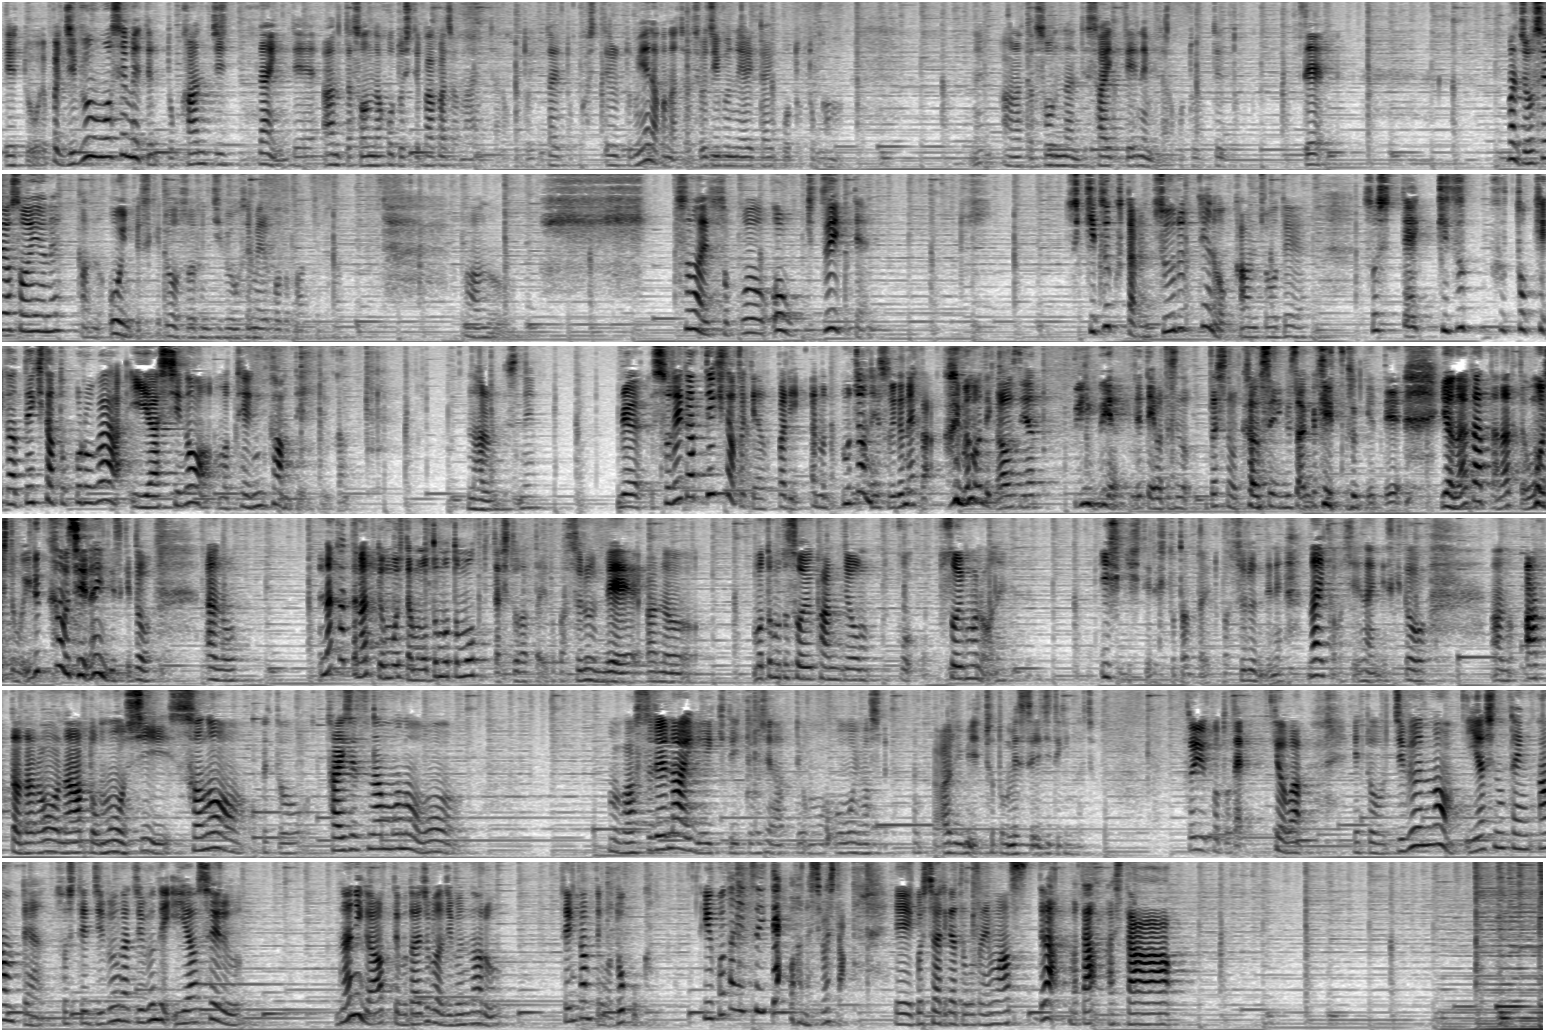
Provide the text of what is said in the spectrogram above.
えーと、やっぱり自分を責めてると感じないんであんたそんなことしてバカじゃないみたいなこと言ったりとかしてると見えなくなっちゃうんですよ自分のやりたいこととかも。ね、あなたそんなんで最低ねみたいなこと言ってると。でまあ女性はそういうねあの多いんですけどそういうふうに自分を責めることがあってあのつまりそこを気づいて気づくためのツールっていうのは感情でそして気づく時ができたところが癒しの、まあ、転換点というかなるんですね。でそれができた時はやっぱりあのもちろんねそれがなんか今までカウンセリングやってて私の私のカウンセリング3ヶ月受けていやなかったなって思う人もいるかもしれないんですけどあのなかったなって思う人はもともと持ってた人だったりとかするんでもともとそういう感情こうそういうものをね意識してる人だったりとかするんでねないかもしれないんですけどあのあっただろうなと思うしその、えっと、大切なものを忘れないで生きていってほしいなって思いますなんかある意味ちょっとメッセージ的になっちゃうということで今日は、えっと、自分の癒しの転換点そして自分が自分で癒せる何があっても大丈夫な自分になる転換点はどこかということについてお話ししました、えー、ご視聴ありがとうございます。ではまた明日。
